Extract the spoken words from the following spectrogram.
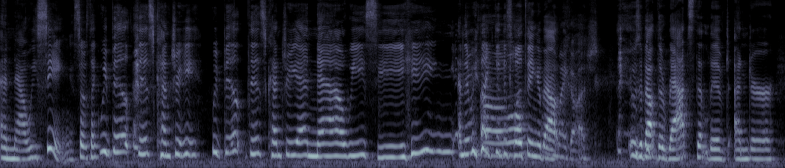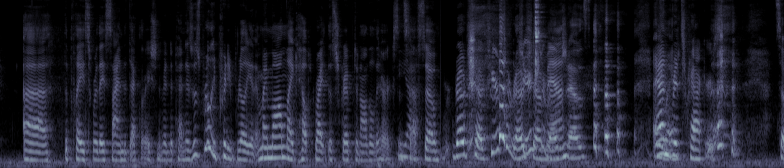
and now we sing. So it's like we built this country, we built this country, and now we sing. And then we like did this whole thing about Oh my gosh. it was about the rats that lived under uh, the place where they signed the Declaration of Independence. It was really pretty brilliant. And my mom like helped write the script and all the lyrics and Yeah. stuff. So roadshow, cheers to roadshow, Cheers to man, and Anyway, Ritz crackers. so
